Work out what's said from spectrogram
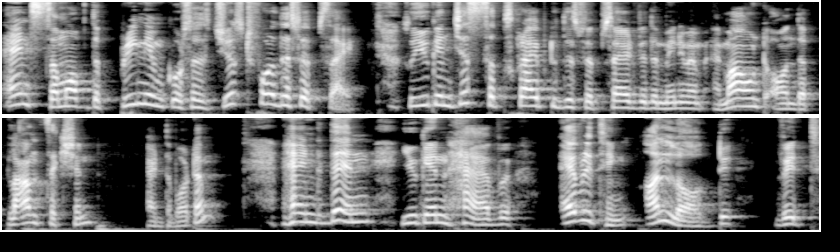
and some of the premium courses just for this website. So you can just subscribe to this website with a minimum amount on the plan section at the bottom and then you can have everything unlocked with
